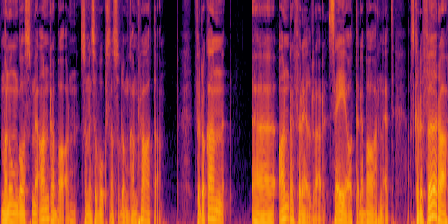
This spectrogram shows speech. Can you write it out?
man umgås med andra barn som är så vuxna så de kan prata. För då kan eh, andra föräldrar säga åt det där barnet att ska du föra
